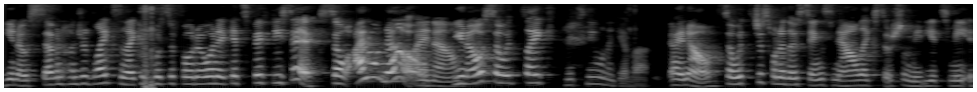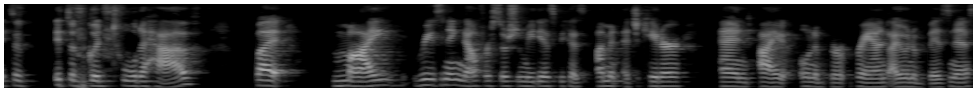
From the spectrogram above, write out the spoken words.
you know 700 likes and I can post a photo and it gets 56. So I don't know. I know. You know, so it's like Makes me want to give up. I know. So it's just one of those things now like social media to me it's a it's a good tool to have, but my reasoning now for social media is because I'm an educator and I own a brand, I own a business,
